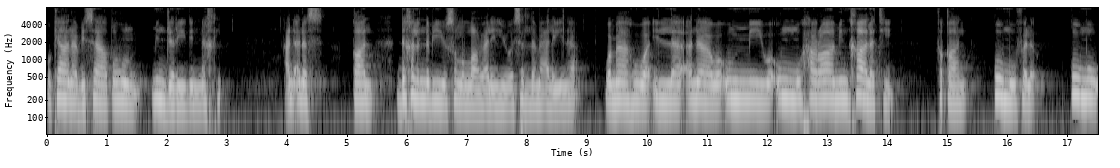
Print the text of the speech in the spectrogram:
وكان بساطهم من جريد النخل. عن أنس قال دخل النبي صلى الله عليه وسلم علينا. وما هو إلا أنا وأمي وأم حرام خالتي. فقال قوموا فل قوموا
